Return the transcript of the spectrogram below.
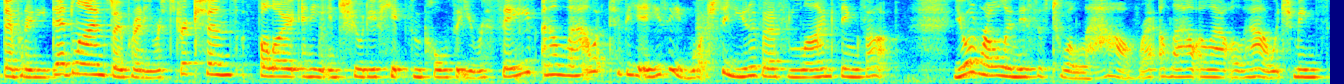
Don't put any deadlines, don't put any restrictions, follow any intuitive hits and pulls that you receive, and allow it to be easy. Watch the universe line things up. Your role in this is to allow, right? Allow, allow, allow, which means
